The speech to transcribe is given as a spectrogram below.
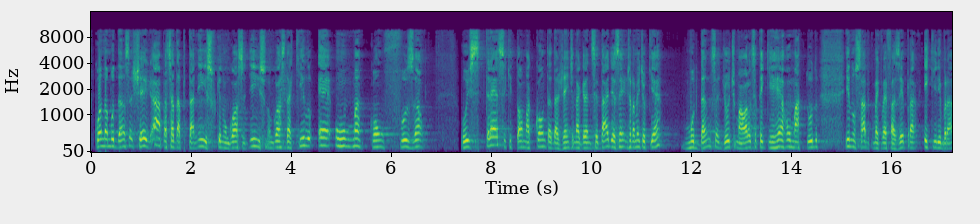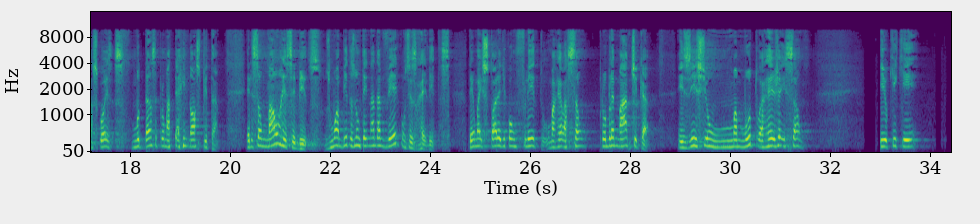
Quando a mudança chega, ah, para se adaptar nisso, porque não gosta disso, não gosta daquilo, é uma confusão. O estresse que toma conta da gente na grande cidade é geralmente o que é? Mudança de última hora, você tem que rearrumar tudo e não sabe como é que vai fazer para equilibrar as coisas. Mudança para uma terra inóspita. Eles são mal recebidos. Os moabitas não têm nada a ver com os israelitas. Tem uma história de conflito, uma relação problemática existe uma mútua rejeição. E o que, que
